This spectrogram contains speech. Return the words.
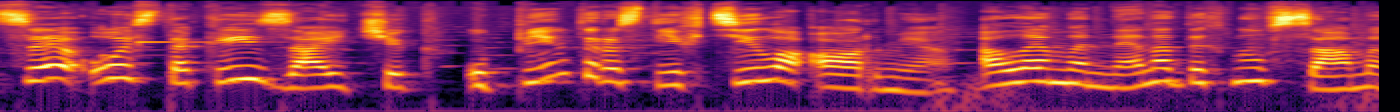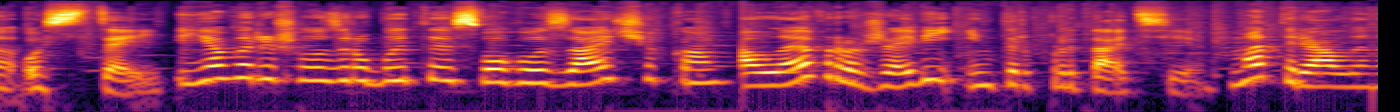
це ось такий зайчик. У Pinterest їх ціла армія, але мене надихнув саме ось цей. І я вирішила зробити свого зайчика, але в рожевій інтерпретації. Матеріали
